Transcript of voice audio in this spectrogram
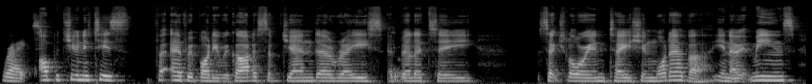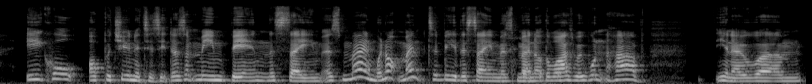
right opportunities for everybody, regardless of gender, race, ability, sexual orientation, whatever. You know, it means equal opportunities. It doesn't mean being the same as men. We're not meant to be the same as men, otherwise, we wouldn't have, you know, um,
